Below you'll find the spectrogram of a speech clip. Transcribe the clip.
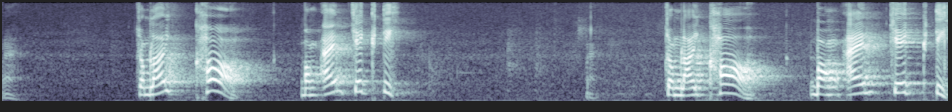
បាទចម្លើយខបង្អែមចេកខ្ទិះចម្លើយខបង្អែមចេកខ្ទិះ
